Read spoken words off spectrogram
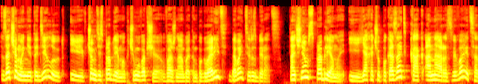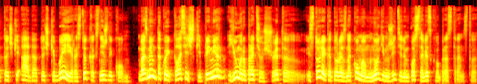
Зачем они это делают и в чем здесь проблема, почему вообще важно об этом поговорить, давайте разбираться. Начнем с проблемы, и я хочу показать, как она развивается от точки А до точки Б и растет как снежный ком. Возьмем такой классический пример юмора про тещу. Это история, которая знакома многим жителям постсоветского пространства.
